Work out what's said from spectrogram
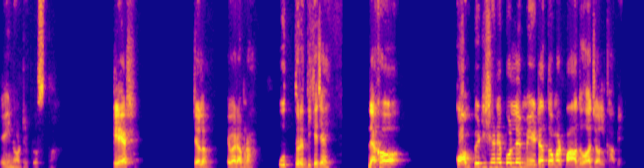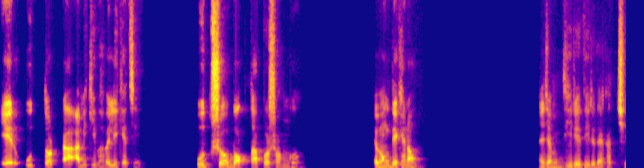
এই নটি প্রশ্ন। ক্লিয়ার? চলো, এবার আমরা উত্তরের দিকে যাই। দেখো কম্পিটিশনে পড়লে মেয়েটা তো আমার পা ধোয়া জল খাবে। এর উত্তরটা আমি কীভাবে লিখেছি? উৎস, বক্তা, প্রসঙ্গ এবং দেখে নাও। এই যে আমি ধীরে ধীরে দেখাচ্ছি।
